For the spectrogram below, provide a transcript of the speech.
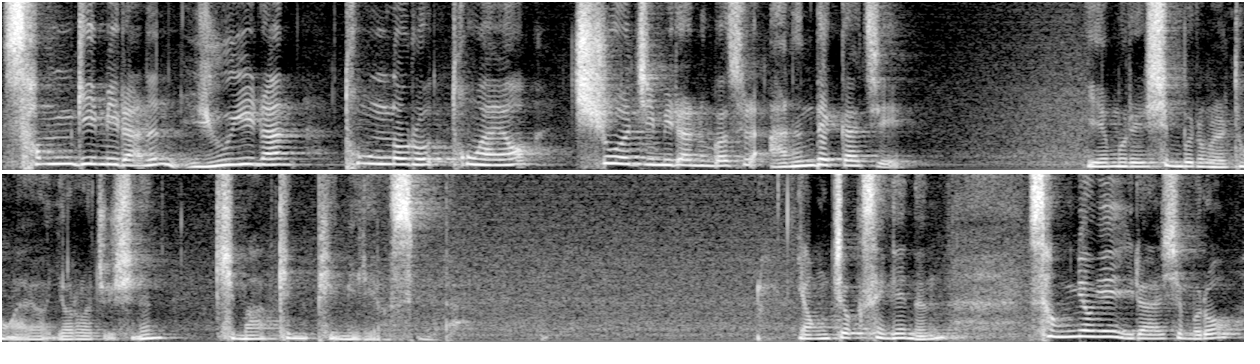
섬김이라는 유일한 통로로 통하여 치워짐이라는 것을 아는 데까지 예물의 심부름을 통하여 열어주시는 기막힌 비밀이었습니다. 영적 세계는 성령의 일하심으로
